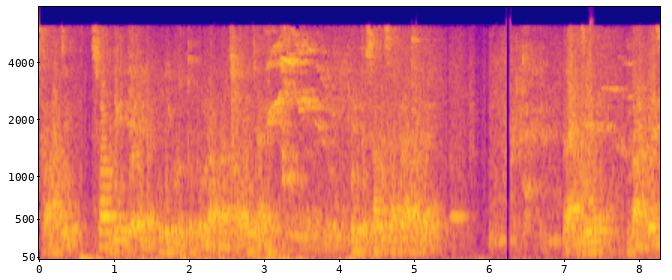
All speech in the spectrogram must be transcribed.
সামাজিক সব দিক দিয়ে এটা খুবই গুরুত্বপূর্ণ আপনারা সবাই জানেন। কিন্তু সাথে সাথে আমাদের রাজ্যে বা দেশ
